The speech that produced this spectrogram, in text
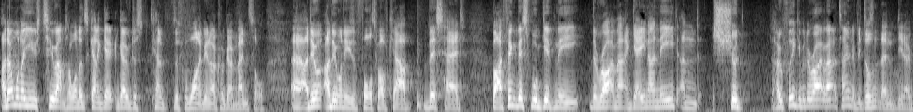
I don't want to use two amps. I want to just kind of get, go just kind of just for one. You know, I could go mental. Uh, I do. I do want to use a 412 cab. This head, but I think this will give me the right amount of gain I need, and should hopefully give me the right amount of tone. If it doesn't, then you know,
